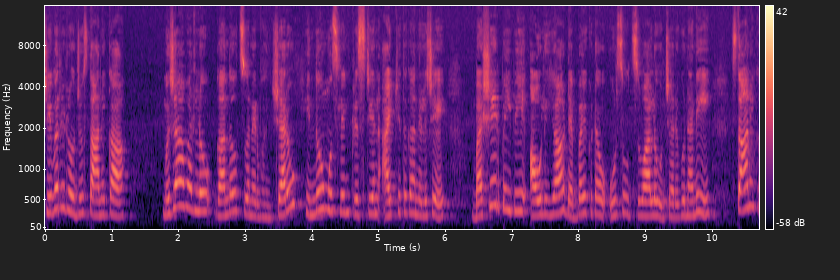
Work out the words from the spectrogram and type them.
చివరి రోజు స్థానిక ముజావర్లో గంధోత్సవం నిర్వహించారు. హిందూ ముస్లిం క్రిస్టియన్ ఐక్యతగా నిలిచే బషీర్ బీబీ ఔలియా డెబ్బై ఒకటవ ఉర్సు ఉత్సవాలు జరుగునని స్థానిక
